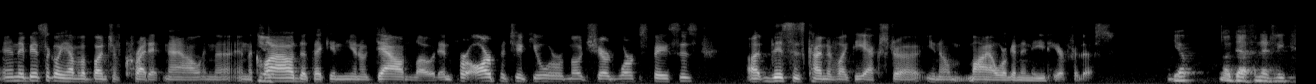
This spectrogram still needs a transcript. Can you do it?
And they basically have a bunch of credit now in the in the cloud that they can, you know, download. And for our particular remote shared workspaces, uh, this is kind of like the extra, you know, mile we're going to need here for this. Yep. No, definitely.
